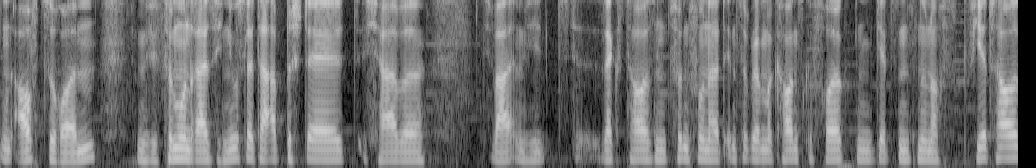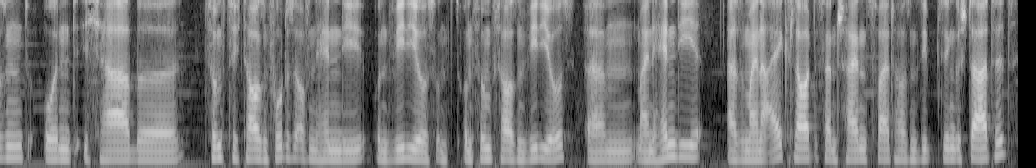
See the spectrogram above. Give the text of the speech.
und aufzuräumen. Ich habe irgendwie 35 Newsletter abbestellt. Ich habe, ich war irgendwie 6500 Instagram-Accounts gefolgt und jetzt sind es nur noch 4000 und ich habe 50.000 Fotos auf dem Handy und Videos und, und 5.000 Videos. Ähm, mein Handy, also meine iCloud ist anscheinend 2017 gestartet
